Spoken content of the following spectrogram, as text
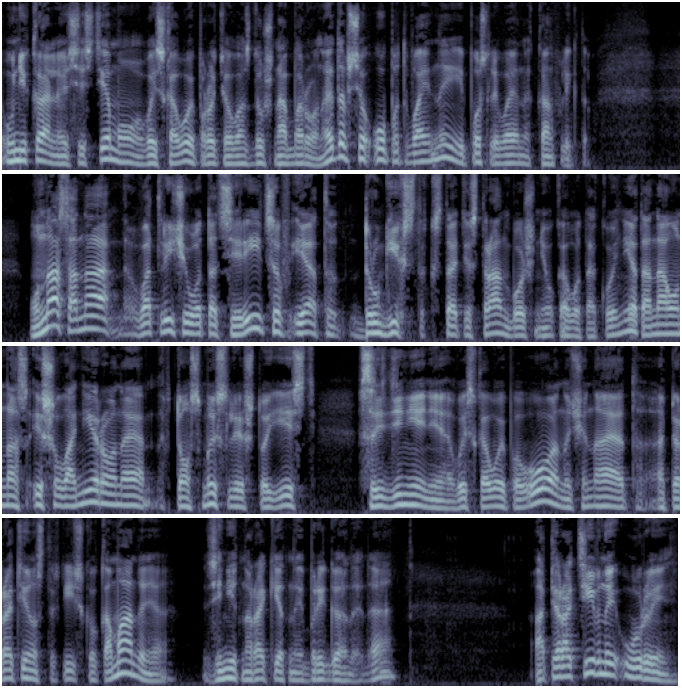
уникальную систему войсковой противовоздушной обороны. Это все опыт войны и послевоенных конфликтов. У нас она, в отличие вот от сирийцев и от других, кстати, стран, больше ни у кого такой нет, она у нас эшелонированная в том смысле, что есть соединение войсковой ПВО, начиная от оперативно-стратегического командования, зенитно-ракетные бригады, да, Оперативный уровень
